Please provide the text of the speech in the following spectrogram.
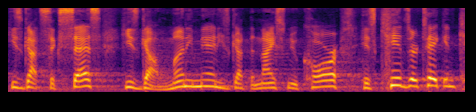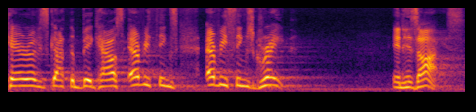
He's got success. He's got money, man. He's got the nice new car. His kids are taken care of. He's got the big house. Everything's, everything's great in his eyes.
